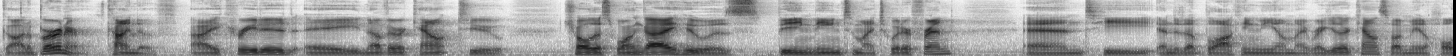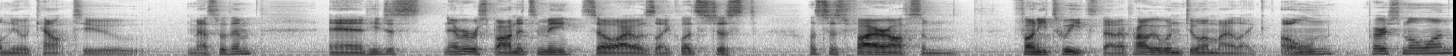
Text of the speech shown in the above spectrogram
got a burner, kind of. I created a, another account to troll this one guy who was being mean to my Twitter friend, and he ended up blocking me on my regular account. So I made a whole new account to mess with him, and he just never responded to me. So I was like, let's just let's just fire off some funny tweets that I probably wouldn't do on my like own personal one.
